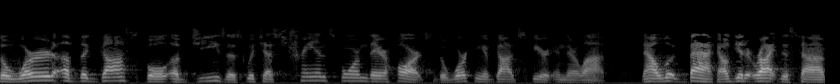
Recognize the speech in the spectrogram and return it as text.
the word of the gospel of Jesus, which has transformed their hearts the working of God's Spirit in their lives. Now look back. I'll get it right this time.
